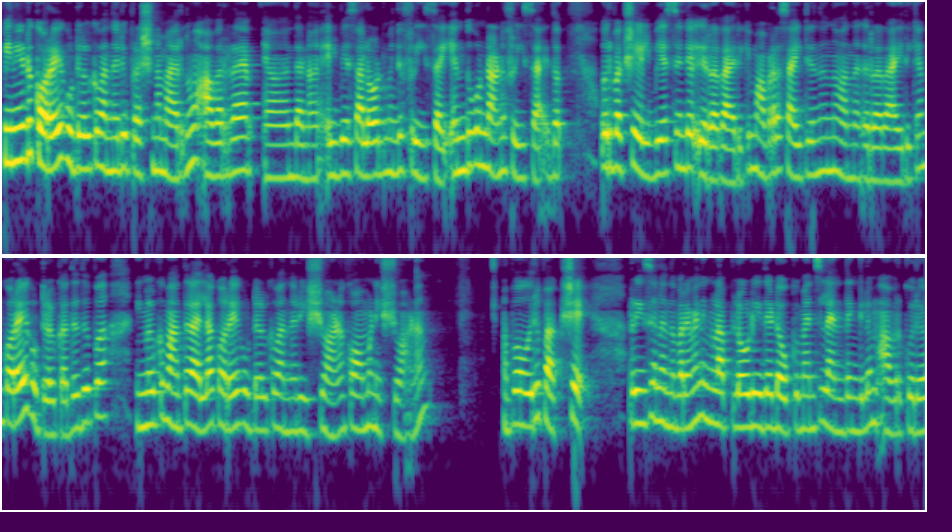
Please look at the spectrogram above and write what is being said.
പിന്നീട് കുറേ കുട്ടികൾക്ക് വന്നൊരു പ്രശ്നമായിരുന്നു. അവരുടെ എന്താണ് എൽ ബി എസ് അലോട്ട്മെന്റ് ഫ്രീസായി. എന്തുകൊണ്ടാണ് ഫ്രീസായത്? ഒരു പക്ഷേ എൽ ബി എസിന്റെ ഇററായിരിക്കും അവരുടെ സൈറ്റിൽ നിന്ന് വന്ന ഇററായിരിക്കാം. കുറേ കുട്ടികൾക്ക് അത് ഇതിപ്പോൾ നിങ്ങൾക്ക് മാത്രമല്ല കുറേ കുട്ടികൾക്ക് വന്നൊരു ഇഷ്യൂ ആണ് കോമൺ ഇഷ്യൂ ആണ്. അപ്പോൾ ഒരു പക്ഷേ റീസൺ എന്ന് പറയുമ്പോൾ നിങ്ങൾ അപ്ലോഡ് ചെയ്ത ഡോക്യുമെന്റ്സിൽ എന്തെങ്കിലും അവർക്കൊരു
